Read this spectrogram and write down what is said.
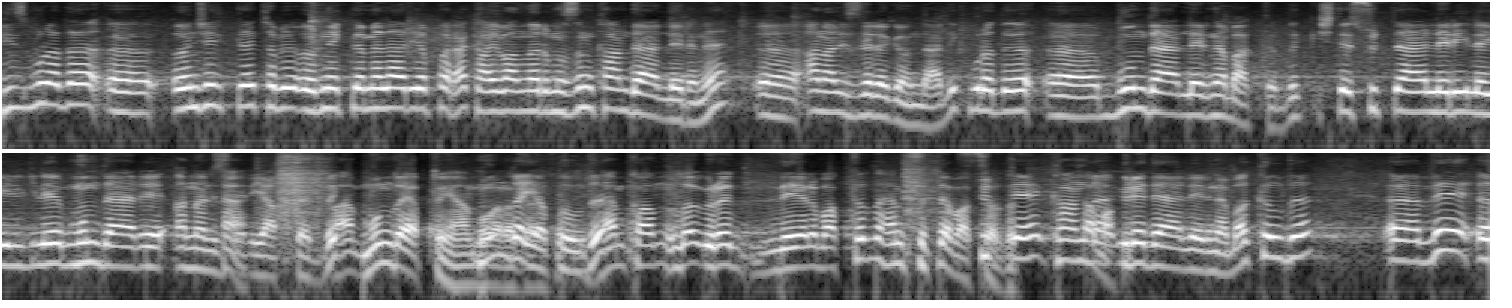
Biz burada e, öncelikle tabii örneklemeler yaparak hayvanlarımızın kan değerlerini e, analizlere gönderdik. Burada e, bun değerlerine baktırdık. İşte süt değerleriyle ilgili mum değeri analizleri Ha. yaptırdık. Ha, bunu da yaptın yani bu Mum da arada. yapıldı. Hem kanla üre değeri baktırdın hem sütle baktırdın. Sütte, kanda, Tamam. üre değerlerine bakıldı. Ee, ve e,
